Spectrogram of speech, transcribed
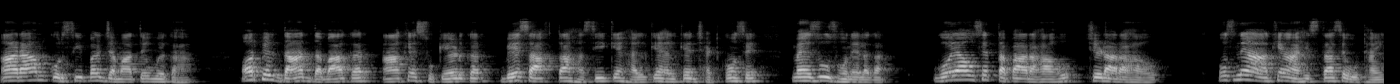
آرام کرسی پر جماتے ہوئے کہا، اور پھر دانت دبا کر آنکھیں سکیڑ کر بے ساختہ ہنسی کے ہلکے ہلکے جھٹکوں سے محظوظ ہونے لگا۔ گویا اسے تپا رہا ہو، چڑا رہا ہو۔ اس نے آنکھیں آہستہ سے اٹھائیں۔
